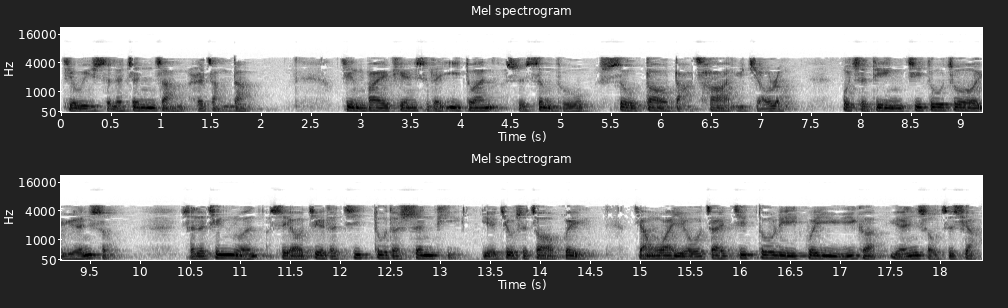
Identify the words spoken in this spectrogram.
就以神的增长而长大。敬拜天使的异端使圣徒受到打岔与搅扰，不指定基督做元首。神的经纶是要借着基督的身体，也就是教会。将万有在基督里归于一个元首之下，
